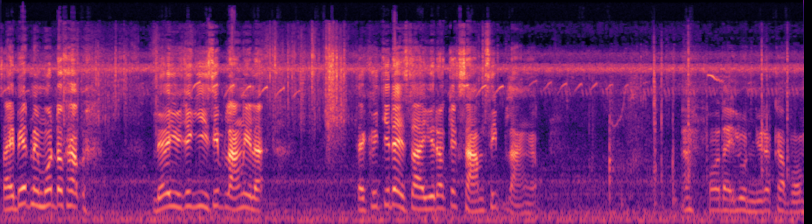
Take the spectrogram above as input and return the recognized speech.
ใส่เบ็ดไม่หมดแล้วครับ เหลืออยู่จักยี่สิบหลังนี่แหละ แต่คือจะได้ใส่อยู่ดอกจักสามสิบหลังครับอะพอได้รุ่นอยู่แล้วครับผม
